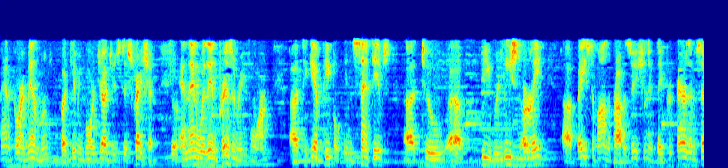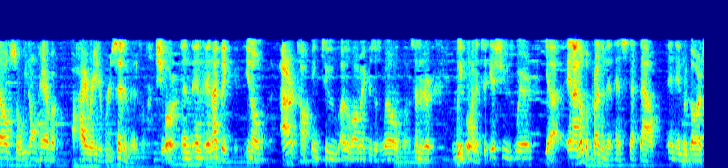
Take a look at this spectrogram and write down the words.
mandatory minimums, but giving more judges discretion. Sure. And then within prison reform, uh, to give people incentives uh, to uh, be released early uh, based upon the proposition if they prepare themselves so we don't have a, a high rate of recidivism. Sure, and, and and I think you know our talking to other lawmakers as well, uh, Senator. We've run into issues where, yeah, and I know the president has stepped out in, in regards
